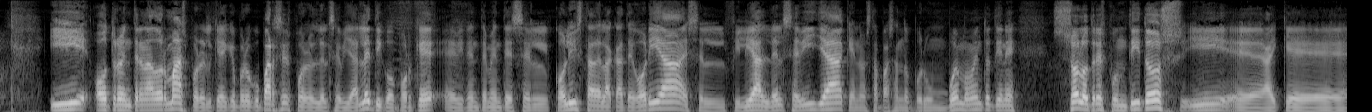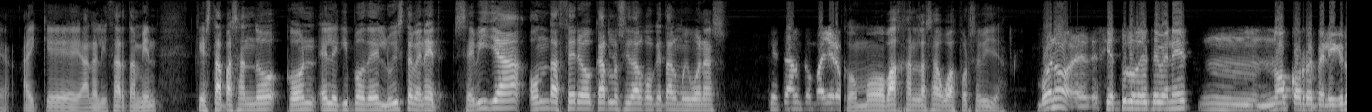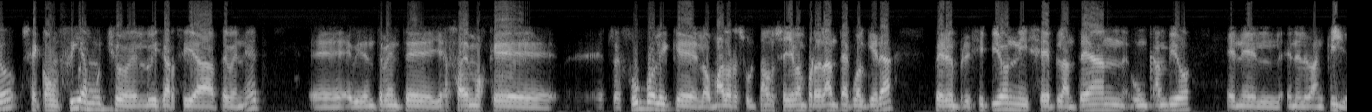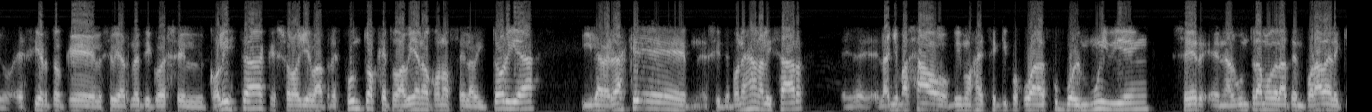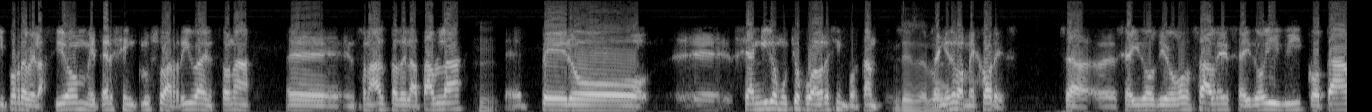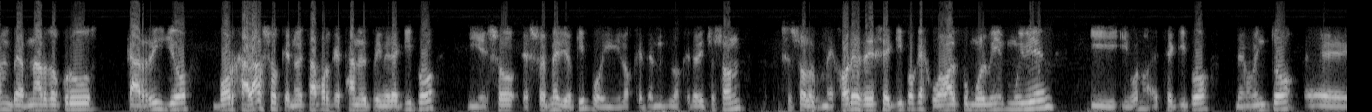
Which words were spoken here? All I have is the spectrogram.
Y otro entrenador más por el que hay que preocuparse es por el del Sevilla Atlético, porque evidentemente es el colista de la categoría, es el filial del Sevilla, que no está pasando por un buen momento, tiene solo tres puntitos y eh, hay, que, hay que analizar también qué está pasando con el equipo de Luis Tevenet. Sevilla, Onda Cero, Carlos Hidalgo, ¿qué tal? Muy buenas. ¿Qué tal, compañero? ¿Cómo bajan las aguas por Sevilla? Bueno, eh, decías tú lo de Tevenet, mm, no corre peligro, se confía mucho en Luis García Tevenet eh, evidentemente ya sabemos que esto es fútbol y que los malos resultados se llevan por delante a cualquiera, pero en principio ni se plantean un cambio en el, en el banquillo. Es cierto que el Sevilla Atlético es el colista, que solo lleva tres puntos, que todavía no conoce la victoria, y la verdad es que si te pones a analizar, el año pasado vimos a este equipo jugar al fútbol muy bien, ser en algún tramo de la temporada el equipo revelación, meterse incluso arriba en zona eh, en zona alta de la tabla, hmm. eh, pero eh, se han ido muchos jugadores importantes. Se han ido los mejores. O sea, se ha ido Diego González, se ha ido Ibi, Cotán, Bernardo Cruz, Carrillo, Borja Lasso, que no está porque está en el primer equipo, y eso eso es medio equipo. Y los que te, los que te he dicho son, son los mejores de ese equipo que jugaba al fútbol muy bien. Y, bueno, este equipo, de momento,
